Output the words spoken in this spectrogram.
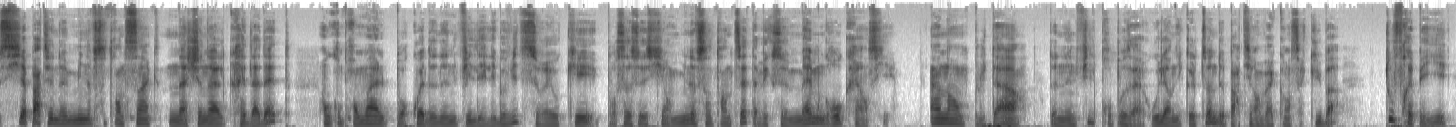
si à partir de 1935, National crée de la dette, on comprend mal pourquoi Donenfield et Lebovitz seraient OK pour s'associer en 1937 avec ce même gros créancier. Un an plus tard, Donenfield propose à Wheeler Nicholson de partir en vacances à Cuba, tout frais payé,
